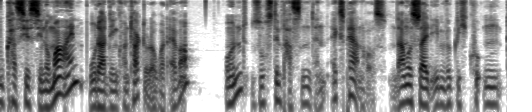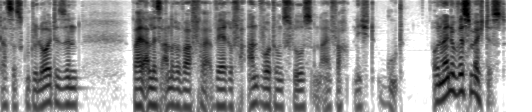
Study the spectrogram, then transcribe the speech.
du kassierst die Nummer ein oder den Kontakt oder whatever und suchst den passenden Experten raus. Und da musst du halt eben wirklich gucken, dass das gute Leute sind, weil alles andere war, wäre verantwortungslos und einfach nicht gut. Und wenn du wissen möchtest,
